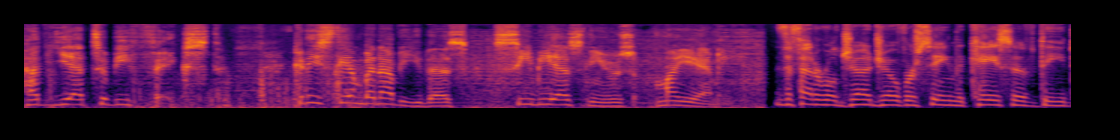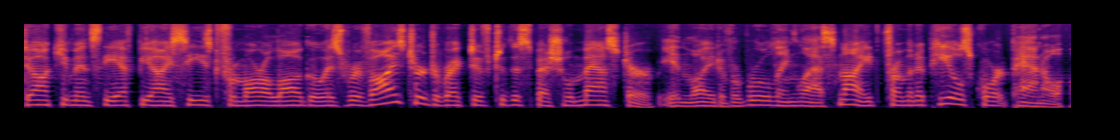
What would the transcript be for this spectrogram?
have yet to be fixed. Christian Benavides, CBS News, Miami. The federal judge overseeing the case of the documents the FBI seized from Mar-a-Lago has revised her directive to the special master in light of a ruling last night from an appeals court panel.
